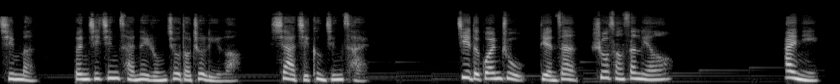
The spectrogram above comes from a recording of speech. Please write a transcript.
亲们，本集精彩内容就到这里了，下集更精彩，记得关注、点赞、收藏三连哦！爱你。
